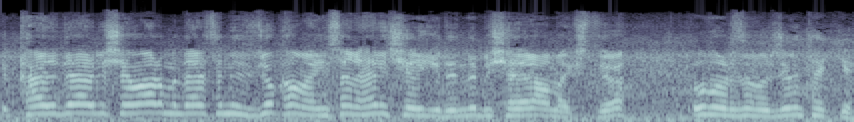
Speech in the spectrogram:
E, Kaydeder bir şey var mı derseniz yok ama insan her içeri girdiğinde bir şeyler almak istiyor. Ivır zıvırcının teki.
